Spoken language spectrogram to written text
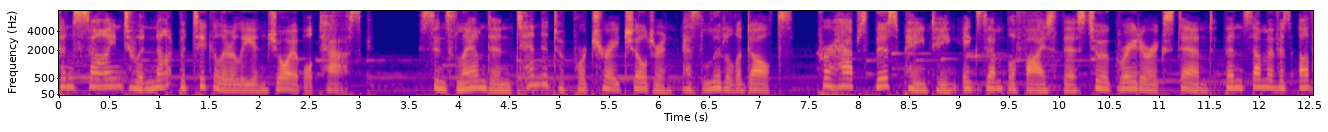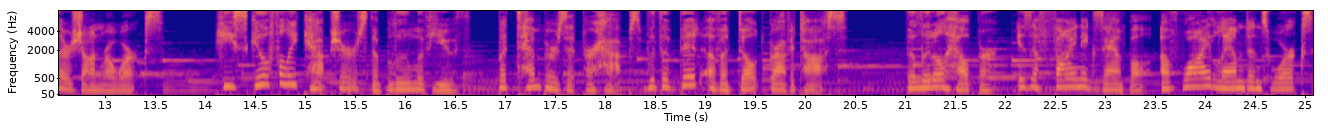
consigned to a not particularly enjoyable task. Since Lambdin tended to portray children as little adults, perhaps this painting exemplifies this to a greater extent than some of his other genre works. He skillfully captures the bloom of youth, but tempers it perhaps with a bit of adult gravitas. The Little Helper is a fine example of why Lambdin's works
